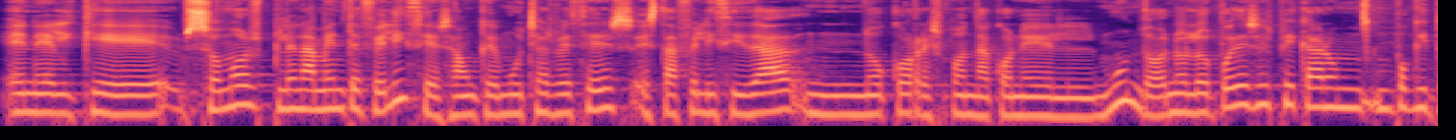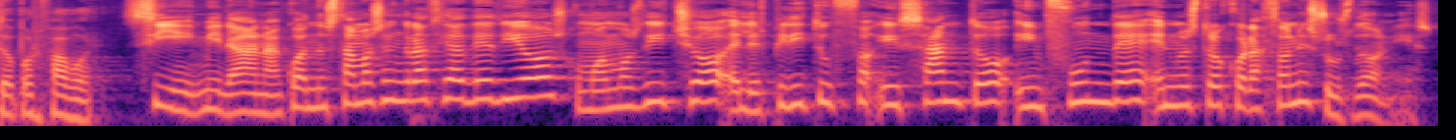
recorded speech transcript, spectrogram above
en el que somos plenamente felices, aunque muchas veces esta felicidad no corresponda con el mundo. ¿Nos lo puedes explicar un, un poquito, por favor? Sí, mira, Ana, cuando estamos en gracia de Dios, como hemos dicho, el Espíritu Santo infunde en nuestros corazones sus dones,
